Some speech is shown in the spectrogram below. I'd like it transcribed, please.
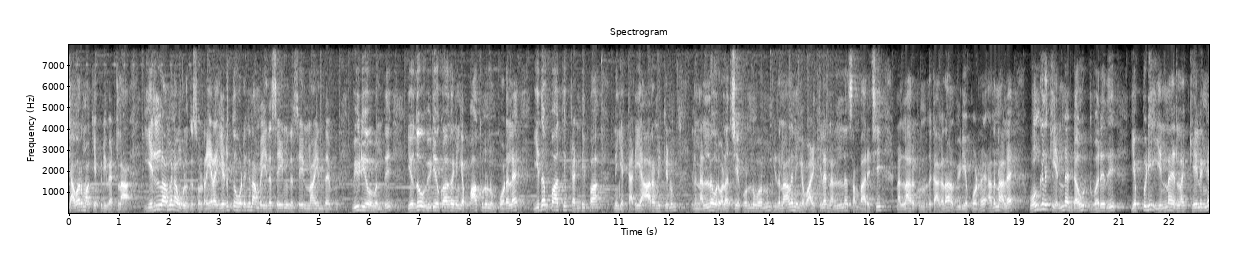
ஷவர்மாக்கு எப்படி வெட்டலாம்? எல்லாமே நான் உங்களுக்கு சொல்கிறேன் ஏன்னா எடுத்த உடனே நம்ம இதை செய்யணும் இதை செய்யணும். நான் இந்த வீடியோ வந்து ஏதோ வீடியோக்காக நீங்கள் பார்க்கணுன்னு போடலை. இதை பார்த்து கண்டிப்பாக நீங்கள் கடையை ஆரம்பிக்கணும். இதில் நல்ல ஒரு வளர்ச்சியை கொண்டு வரணும். இதனால் நீங்கள் வாழ்க்கையில் நல்லா சம்பாரித்து நல்லா இருக்கணுன்றதுக்காக தான் வீடியோ போடுறேன். அதனால் உங்களுக்கு என்ன டவுட் வருது எப்படி என்ன எல்லாம் கேளுங்க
